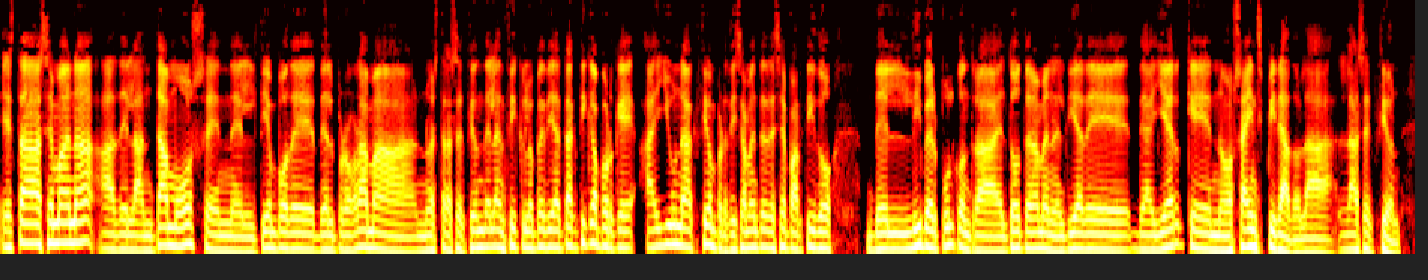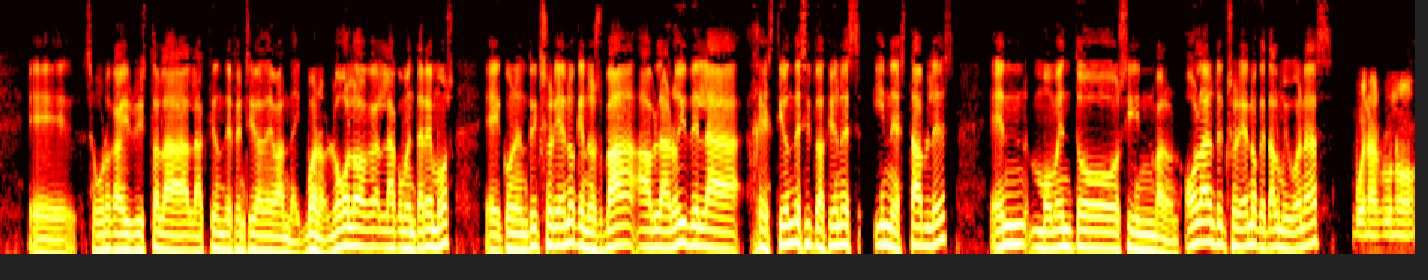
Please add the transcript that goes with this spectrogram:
Esta semana adelantamos en el tiempo del programa nuestra sección de la enciclopedia táctica porque hay una acción precisamente de ese partido del Liverpool contra el Tottenham en el día de, ayer que nos ha inspirado la, sección. Eh, seguro que habéis visto la, acción defensiva de Van Dijk. Bueno, luego la comentaremos eh, con Enrique Soriano que nos va a hablar hoy de la gestión de situaciones inestables en momentos sin balón. Hola Enrique Soriano, ¿qué tal? Muy buenas. Buenas, Bruno.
